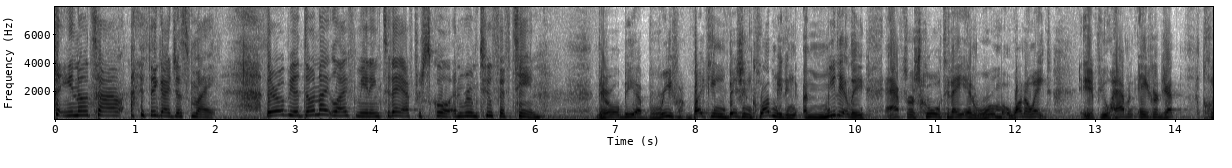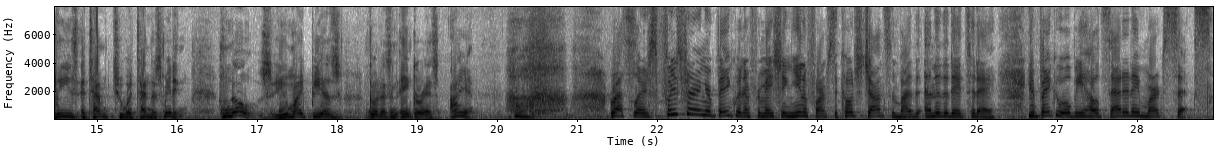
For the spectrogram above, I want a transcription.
you know, Tom, I think I just might. There will be a Donut Life meeting today after school in room 215. There will be a brief Viking Vision Club meeting immediately after school today in room 108. If you haven't anchored yet, please attempt to attend this meeting. Who knows, you might be as good as an anchor as I am. Wrestlers, please bring your banquet information uniforms to Coach Johnson by the end of the day today. Your banquet will be held Saturday, March 6th.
